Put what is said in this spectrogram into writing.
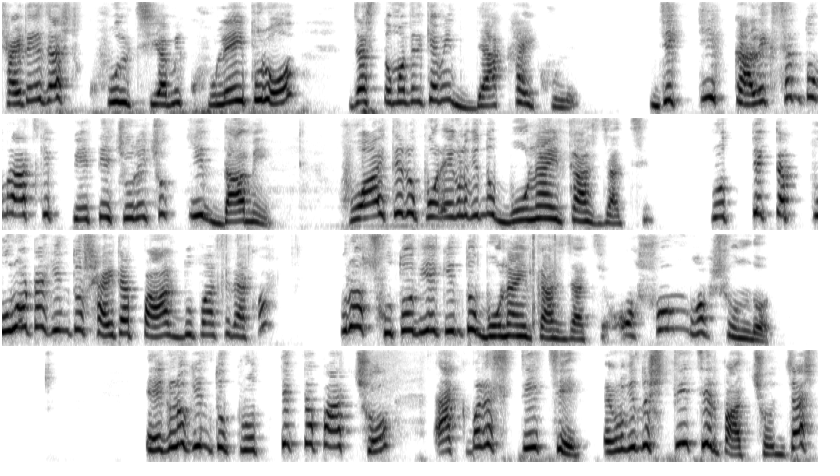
শাড়িটাকে জাস্ট খুলছি। আমি খুলেই পুরো জাস্ট তোমাদেরকে আমি দেখাই খুলে। যে কি কালেকশন তোমরা আজকে পেতে চলেছো, কি দামে? হোয়াইটের উপর এগুলো কিন্তু বোনাইয়ের কাজ যাচ্ছে। প্রত্যেকটা পুরোটা কিন্তু শাড়িটা পার দুপাশে দেখো, পুরো সুতো দিয়ে কিন্তু বোনাইয়ের কাজ যাচ্ছে। অসম্ভব সুন্দর। এগুলো কিন্তু প্রত্যেকটা পাচ্ছ একবারে স্টিচের এগুলো কিন্তু স্টিচের পাচ্ছ। জাস্ট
